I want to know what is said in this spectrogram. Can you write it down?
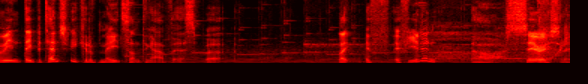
I mean, they potentially could have made something out of this, but like if if you didn't oh, seriously.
